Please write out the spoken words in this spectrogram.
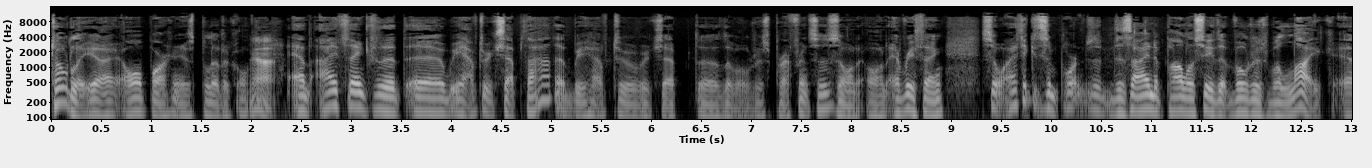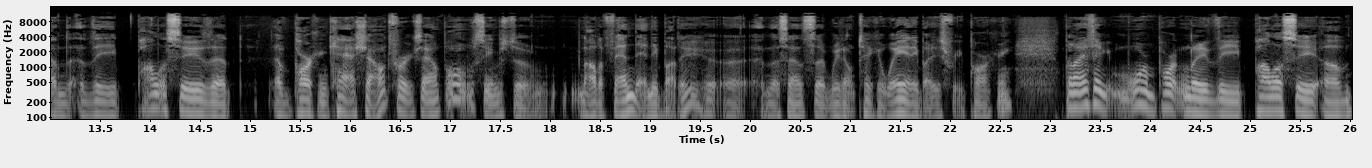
Totally. Uh, all parking is political. Yeah. And I think that uh, we have to accept that and we have to accept uh, the voters' preferences on, on everything. So I think it's important to design a policy that voters will like. And the policy that of parking cash out, for example, seems to not offend anybody uh, in the sense that we don't take away anybody's free parking. But I think more importantly, the policy of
